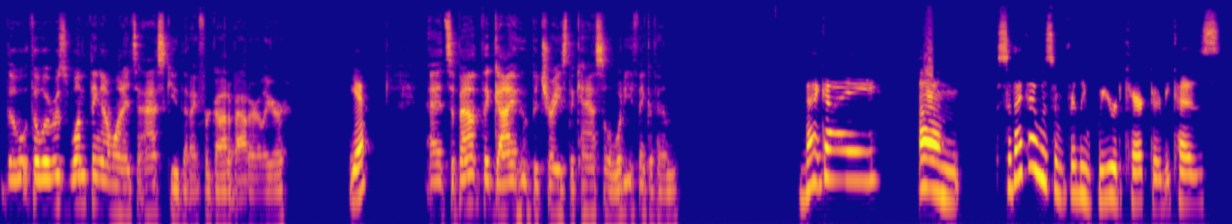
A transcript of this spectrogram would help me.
Though though there was one thing I wanted to ask you that I forgot about earlier. Yeah? It's about the guy who betrays the castle. What do you think of him? That guy. Um, so that guy was a really weird character because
